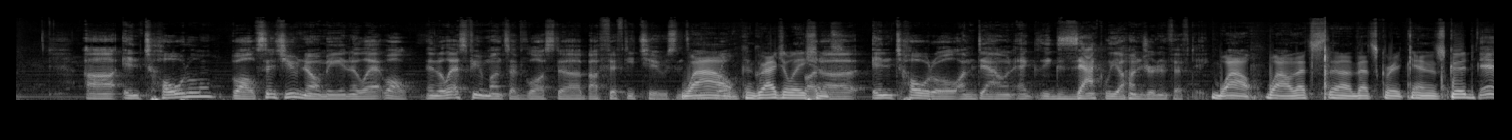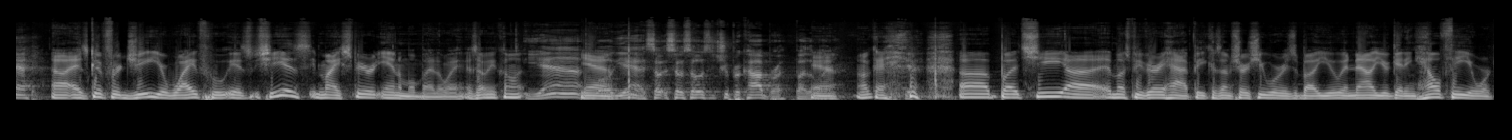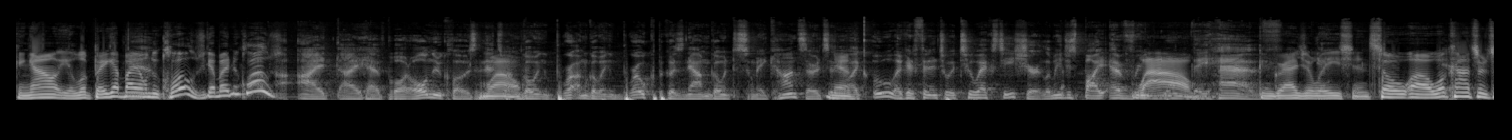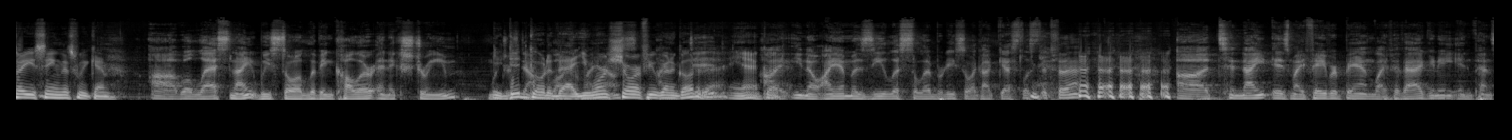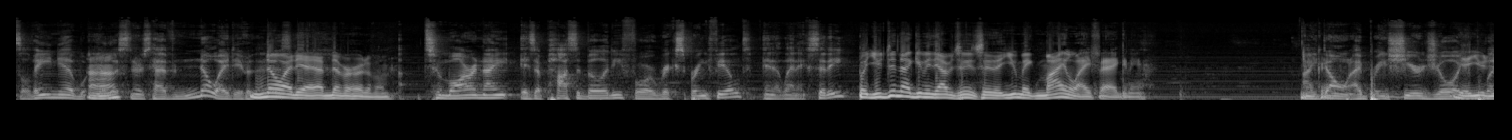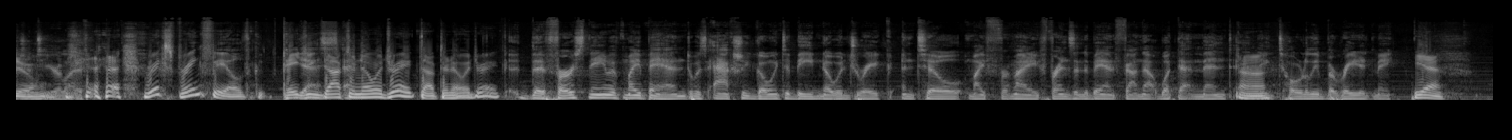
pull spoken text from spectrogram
Uh, in total, well, since you know me, in the la- well, in the last few months, I've lost uh, about 52 since Wow, April. congratulations! But uh, in total, I'm down ex- exactly 150. Wow, wow, that's uh, that's great, and it's good. Yeah. uh, it's good for G, your wife, who is she is my spirit animal, by the way. Is that what you call it? Yeah. Yeah. Well, yeah. So, so, so is the chupacabra, by the Yeah. way. Okay. uh, but she uh, must be very happy because I'm sure she worries about you. And now you're getting healthy. You're working out. You look. You got to buy all new clothes. You got to buy new clothes. I, I have bought all new clothes, and that's Wow. why I'm going. Bro- I'm going broke because now I'm going to so many concerts, and Yeah. they're like, "Ooh, I could fit into a two X T-shirt. Let me just buy every Wow. one they have." Congratulations. So, uh, what concerts are you seeing this weekend? Uh, well, last night we saw Living Color and Extreme. You did go to that. You weren't house. sure if you were gonna I go to did. that. Yeah, good. I, you know, I am a Z-list celebrity, so I got guest listed for that. uh, tonight is my favorite band, Life of Agony, in Pennsylvania. Your listeners have no idea who. No is. idea. I've never heard of them. Tomorrow night is a possibility for Rick Springfield in Atlantic City. But you did not give me the opportunity to say that you make my life agony. I don't. I bring sheer joy Yeah, and you pleasure do. to your life. Rick Springfield, paging Yes. Dr. Noah Drake. Dr. Noah Drake. the first name of my band was actually going to be Noah Drake until my fr- my friends in the band found out what that meant, and Uh-huh. they totally berated me. Yeah.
